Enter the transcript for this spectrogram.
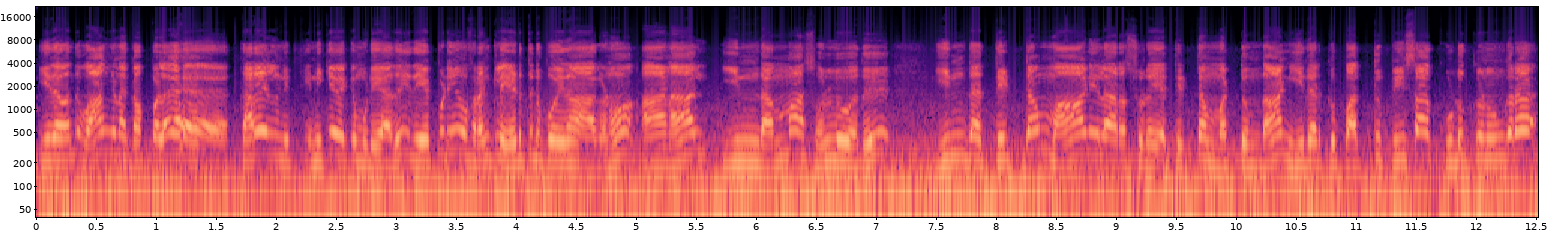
இதை வந்து வாங்கின கப்பலை கரையில் நிக்க- நிக்க வைக்க முடியாது. இது எப்படியும் ஃப்ரண்ட்ல எடுத்துட்டு போய் தான் ஆகணும். ஆனால் இந்த அம்மா சொல்லுவது இந்த திட்டம் மாநில அரசுடைய திட்டம் மட்டும்தான் இதற்கு பத்து பைசா கொடுக்கணுங்கிற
